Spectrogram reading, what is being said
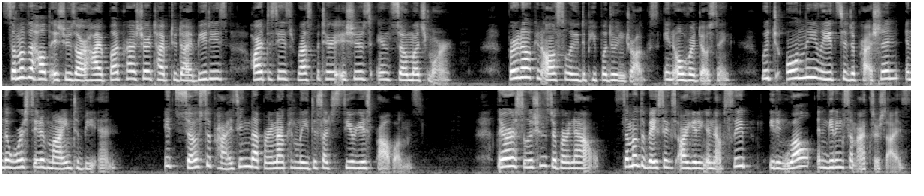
Some of the health issues are high blood pressure, type 2 diabetes, heart disease, respiratory issues, and so much more. Burnout can also lead to people doing drugs and overdosing, which only leads to depression and the worst state of mind to be in. It's so surprising that burnout can lead to such serious problems. There are solutions to burnout. Some of the basics are getting enough sleep, eating well, and getting some exercise.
